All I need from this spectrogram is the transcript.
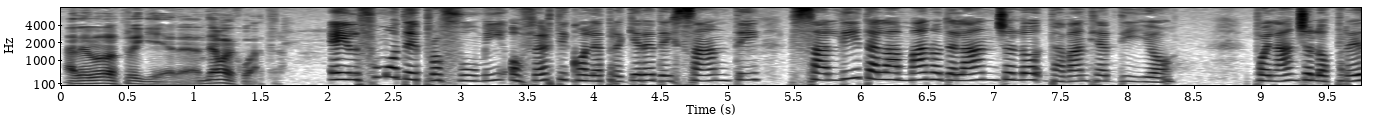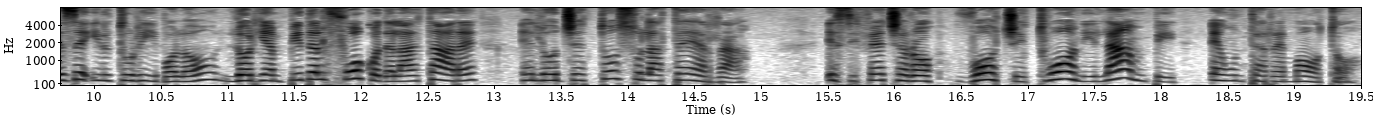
alle loro preghiere. Andiamo al 4. E il fumo dei profumi offerti con le preghiere dei santi salì dalla mano dell'angelo davanti a Dio. Poi l'angelo prese il turibolo, lo riempì del fuoco dell'altare e lo gettò sulla terra. E si fecero voci, tuoni, lampi e un terremoto.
